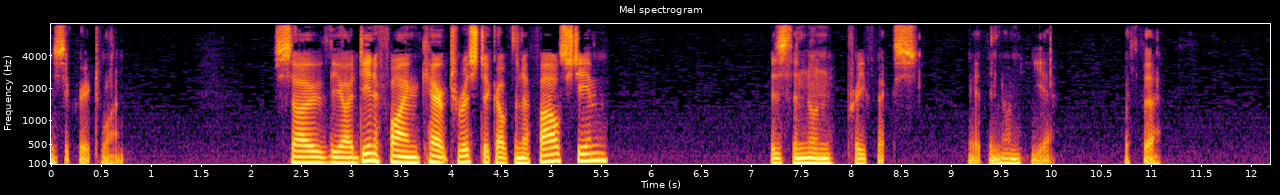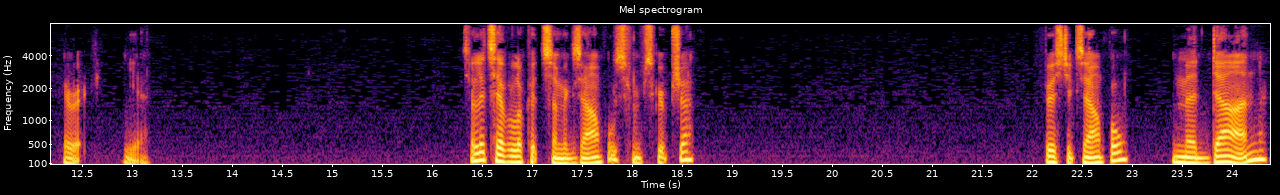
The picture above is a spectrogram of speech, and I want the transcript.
is the correct one. So the identifying characteristic of the niphal stem is the nun prefix. The nun here with the herrick here. So let's have a look at some examples from scripture. First example, Medan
